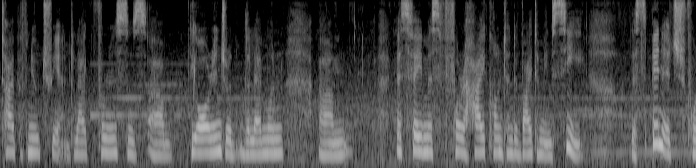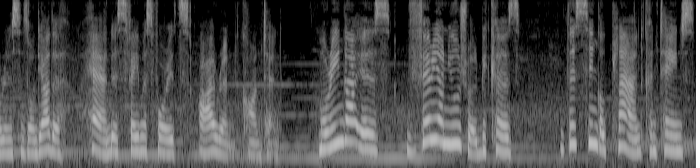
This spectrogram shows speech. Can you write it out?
type of nutrient, like for instance, um, the orange or the lemon um, is famous for a high content of vitamin C. The spinach, for instance, on the other hand, is famous for its iron content. Moringa is very unusual because this single plant contains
